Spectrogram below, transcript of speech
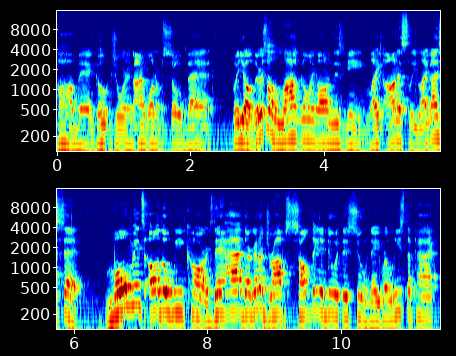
Oh, man, GOAT Jordan. I want him so bad. But, yo, there's a lot going on in this game. Like, honestly, like I said, Moments of the week cards. They had, they're to drop something to do with this soon. They released a pack.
